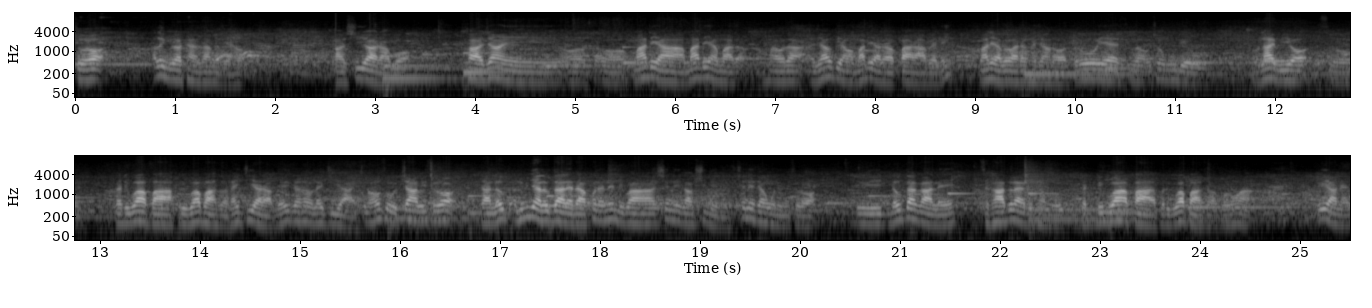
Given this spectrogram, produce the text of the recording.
ဆိုတော့အဲ့လိုမျိုးခံစားမိတယ်ဟုတ်အာရှိရတာပေါ့ခါကြရင်ဟိုဟိုမတရားမတရားမှာတော့ဟိုဒါအရောက်တရားမှာမတရားတော့ပါတာပဲလေမတရားပဲပါတဲ့ခါကျတော့သူတို့ရဲ့ဒီမှာအချုပ်မှုတွေကိုဟိုလိုက်ပြီးတော့ဟိုဘယ်သူကပါဘယ်သူကပါဆိုတော့လိုက်ကြည့်ရတာပဲကျွန်တော်လိုက်ကြည့်ရတယ်ကျွန်တော်ဆိုကြာပြီဆိုတော့ဒါလောက်အမှုညာလောက်တာလဲဒါခုနှစ်နှစ်ဒီပါရှင်းနေလောက်ရှိနေတယ်ရှင်းနေကြောင်းဝင်နေပြီဆိုတော့ ဒီလောက်တက်ကလည်းစကားပြောလိုက်လို့ဆိုတော့ဘယ်သူကပါဘယ်သူကပါဆိုတော့အကုန်လုံးကသိရတယ်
